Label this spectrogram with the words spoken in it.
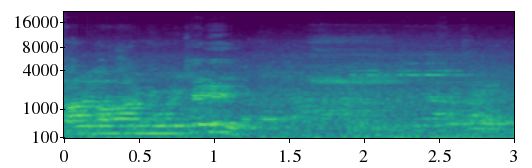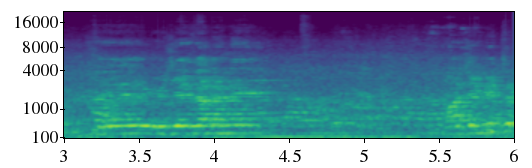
कालबाबा निवड केली. ते विजय झाल्याने माझे मित्र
